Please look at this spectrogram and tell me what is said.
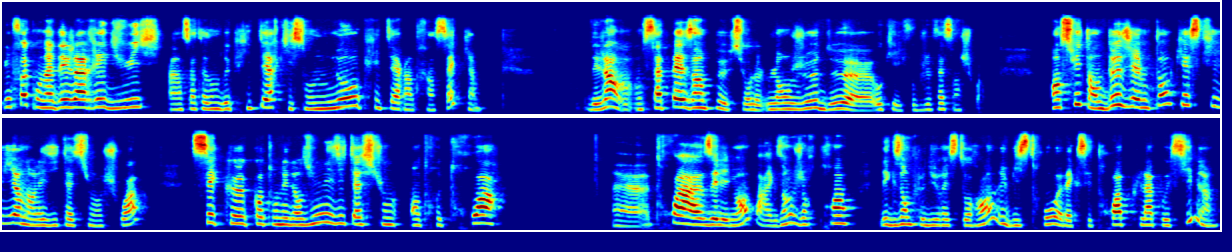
une fois qu'on a déjà réduit un certain nombre de critères qui sont nos critères intrinsèques, déjà, on, s'apaise un peu sur l'enjeu de euh, OK, il faut que je fasse un choix. Ensuite, en deuxième temps, qu'est-ce qui vient dans l'hésitation au choix? C'est que quand on est dans une hésitation entre trois, euh, trois éléments, par exemple, je reprends l'exemple du restaurant, du bistrot avec ses trois plats possibles.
